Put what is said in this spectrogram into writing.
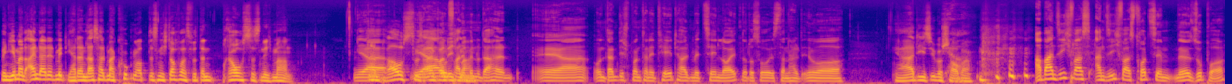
wenn jemand einleitet mit, ja, dann lass halt mal gucken, ob das nicht doch was wird, dann brauchst du es nicht machen. Ja, dann brauchst du es ja, einfach nicht vor allem, machen. Wenn du da halt, ja, und dann die Spontanität halt mit zehn Leuten oder so ist dann halt immer. Ja, die ist überschaubar. Ja. Aber an sich war es trotzdem ne, super.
